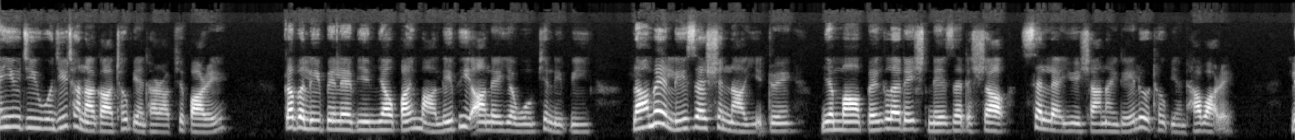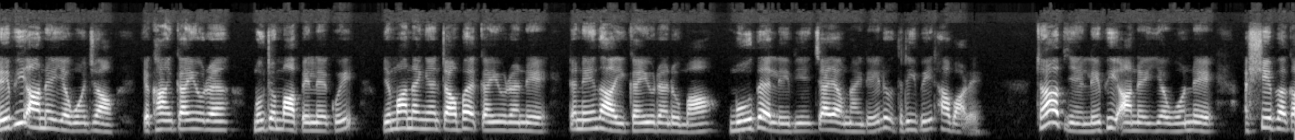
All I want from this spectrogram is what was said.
NUG ဝန်ကြီးဌာနကထုတ်ပြန်ထားတာဖြစ်ပါတယ်။ကပလီပင်လယ်ပြင်မြောက်ပိုင်းမှာလေးဖိအားနဲ့ရဝုံဖြစ်နေပြီးလာမယ့်48နာရီအတွင်းမြန်မာဘင်္ဂလားဒေ့ရှ်နယ်စပ်တလျှောက်ဆက်လက်ရွေ့ရှားနိုင်တယ်လို့ထုတ်ပြန်ထားပါတယ်။လေးဖိအားနဲ့ရဝုံကြောင့်ရခိုင်ကမ်းရိုးတန်းမုဒ္ဓမပင်လယ်ကွေ့မြန်မာနိုင်ငံတောင်ဘက်ကမ်းရိုးတန်းနဲ့တနင်္သာရီကမ်းရိုးတန်းတို့မှာမိုးသက်လေပြင်းကျရောက်နိုင်တယ်လို့သတိပေးထားပါတယ်။ဒါအပြင်လေးဖိအားနဲ့ရဝုံနဲ့အရှိဘက်က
